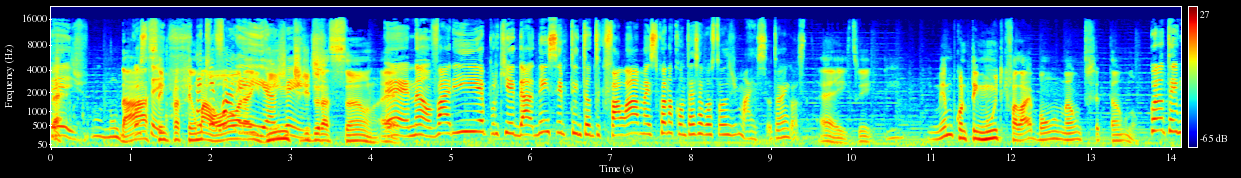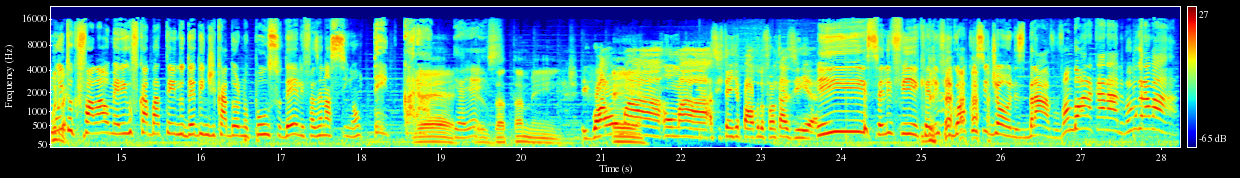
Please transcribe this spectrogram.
Beijo. Não não dá Gostei. sempre pra ter É uma que hora e varia, vinte gente. de duração. É. É, não, varia, porque dá- nem sempre tem tanto o que falar, mas quando acontece é gostoso demais. Eu também gosto. É isso. E, e- e mesmo quando tem muito o que falar, é bom não ser tão longo. Quando tem Muito muito que falar, o Merigo fica batendo o dedo indicador no pulso dele, fazendo assim, ó, o tempo, caralho. É, E aí é isso. exatamente. Igual É. uma, uma assistente de palco do Fantasia. Isso, ele fica, ele fica igual o Quincy Jones, bravo. Vambora, caralho, vamos gravar.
